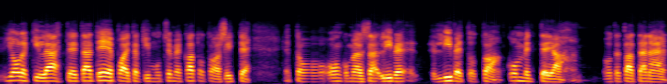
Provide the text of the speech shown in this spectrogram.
jollekin lähtee tämä T-paitakin, mutta se me katsotaan sitten, että onko meillä live, live tota, kommentteja, otetaan tänään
